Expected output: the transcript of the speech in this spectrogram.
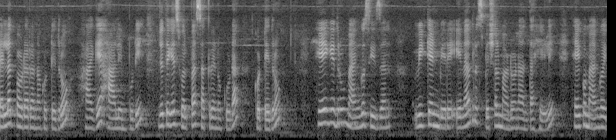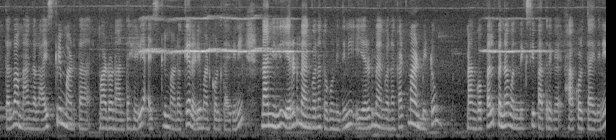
ಬೆಲ್ಲದ ಪೌಡರನ್ನು ಕೊಟ್ಟಿದ್ದರು ಹಾಗೆ ಹಾಲಿನ ಪುಡಿ, ಜೊತೆಗೆ ಸ್ವಲ್ಪ ಸಕ್ಕರೆನೂ ಕೂಡ ಕೊಟ್ಟಿದ್ದರು ಹೇಗಿದ್ರು ಮ್ಯಾಂಗೋ ಸೀಸನ್ ವೀಕೆಂಡ್ ಬೇರೆ ಏನಾದರೂ ಸ್ಪೆಷಲ್ ಮಾಡೋಣ ಅಂತ ಹೇಳಿ, ಹೇಗೋ ಮ್ಯಾಂಗೋ ಇತ್ತಲ್ವ ಮ್ಯಾಂಗಲ್ಲ ಐಸ್ ಕ್ರೀಮ್ ಮಾಡ್ತಾ, ಮಾಡೋಣ ಅಂತ ಹೇಳಿ ಐಸ್ ಕ್ರೀಮ್ ಮಾಡೋಕ್ಕೆ ರೆಡಿ ಮಾಡ್ಕೊಳ್ತಾ ಇದ್ದೀನಿ. ನಾನಿಲ್ಲಿ ಎರಡು ಮ್ಯಾಂಗೋನ ತೊಗೊಂಡಿದ್ದೀನಿ. ಈ ಎರಡು ಮ್ಯಾಂಗೋನ ಕಟ್ ಮಾಡಿಬಿಟ್ಟು ಮ್ಯಾಂಗೋ ಪಲ್ಪನ್ನು ಒಂದು ಮಿಕ್ಸಿ ಪಾತ್ರೆಗೆ ಹಾಕ್ಕೊಳ್ತಾ ಇದ್ದೀನಿ.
